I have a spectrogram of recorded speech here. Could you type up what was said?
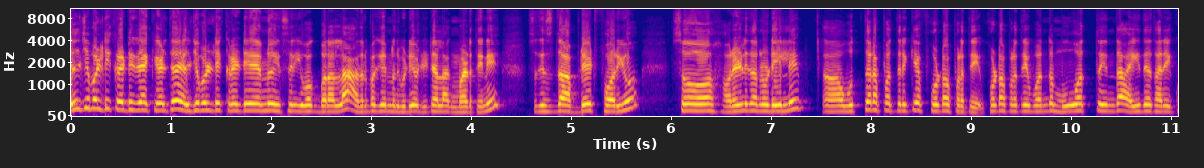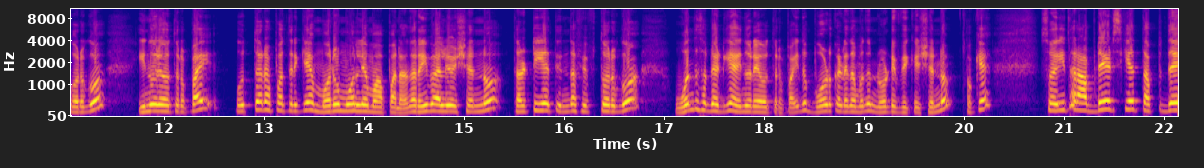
ಎಲಿಜಿಬಿಲಿಟಿ ಕ್ರೈಟೀರಿಯಾ ಕೇಳ್ತಾರೆ? ಎಲಿಜಿಬಿಲಿಟಿ ಕ್ರೈಟೀರಿಯಾನು ಸರಿ ಇವಾಗ ಬರಲ್ಲ. ಅದ್ರ ಬಗ್ಗೆ ಇನ್ನೊಂದು ವಿಡಿಯೋ ಡೀಟೇಲ್ ಆಗಿ ಮಾಡ್ತೀನಿ. So this the update for you so ಅವ್ರು ಹೇಳಿದ ನೋಡಿ ಇಲ್ಲಿ ಉತ್ತರ ಪತ್ರಿಕೆ ಫೋಟೋ ಪ್ರತಿ. ಫೋಟೋ ಪ್ರತಿ ಬಂದು ಮೂವತ್ತಿಂದ ಐದೇ ತಾರೀಕುವರೆಗೂ ಇನ್ನೂರೈವತ್ತು ರೂಪಾಯಿ. ಉತ್ತರ ಪತ್ರಿಕೆ ಮರುಮೌಲ್ಯಮಾಪನ, ಅಂದರೆ ರಿವ್ಯಾಲ್ಯೂಯೇಷನ್ನು ತರ್ಟಿಯತ್ತಿಂದ ಫಿಫ್ತ್ವರೆಗೂ ಒಂದು ಸಬ್ಜೆಕ್ಟ್ಗೆ ಐನೂರೈವತ್ತು ರೂಪಾಯಿ. ಇದು ಬೋರ್ಡ್ ಕಡೆಯಿಂದ ಬಂದು ನೋಟಿಫಿಕೇಷನ್ನು ಓಕೆ ಸೊ ಈ ಥರ ಅಪ್ಡೇಟ್ಸ್ಗೆ ತಪ್ಪದೆ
